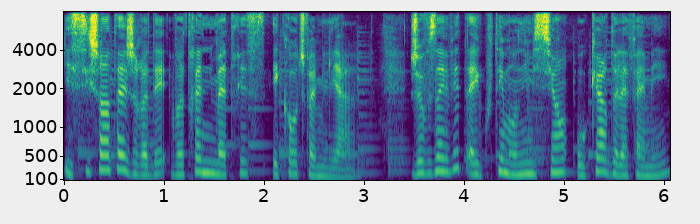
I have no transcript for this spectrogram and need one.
Ici Chantal Rodet, votre animatrice et coach familial. Je vous invite à écouter mon émission Au cœur de la famille,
